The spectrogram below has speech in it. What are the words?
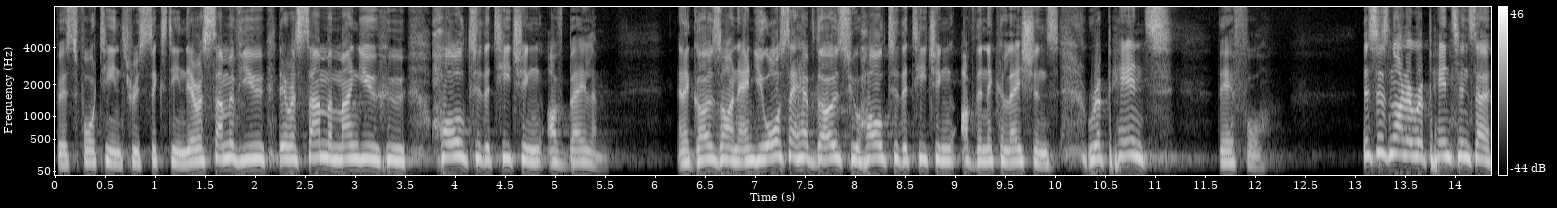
Verse 14 through 16. There are some of you, there are some among you who hold to the teaching of Balaam. And it goes on, and you also have those who hold to the teaching of the Nicolaitans. Repent, therefore. This is not a repentance, a,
